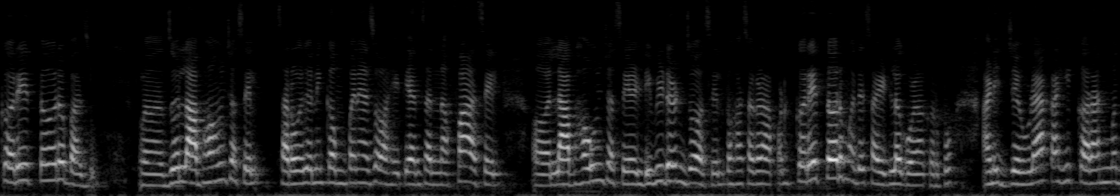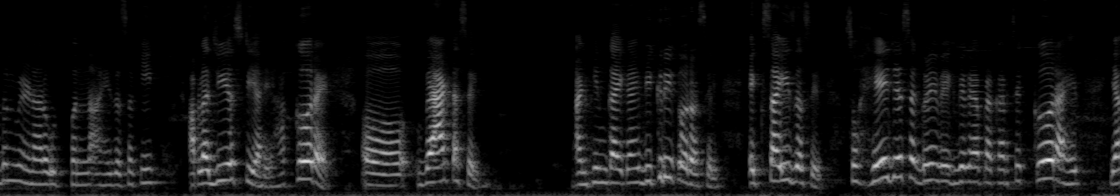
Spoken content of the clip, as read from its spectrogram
करेतर बाजू. जो लाभांश असेल सार्वजनिक कंपन्या जो आहे त्यांचा नफा असेल लाभांश असेल डिव्हिडंड जो असेल तो हा सगळा आपण करेतरमध्ये साईडला गोळा करतो. आणि जेवढ्या काही करांमधून मिळणारं उत्पन्न आहे जसं की आपला जी एस टी आहे हा कर आहे. वॅट असेल आणखीन काय काय विक्री कर असेल एक्साईज असेल. सो हे जे सगळे वेगवेगळ्या प्रकारचे कर आहेत या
